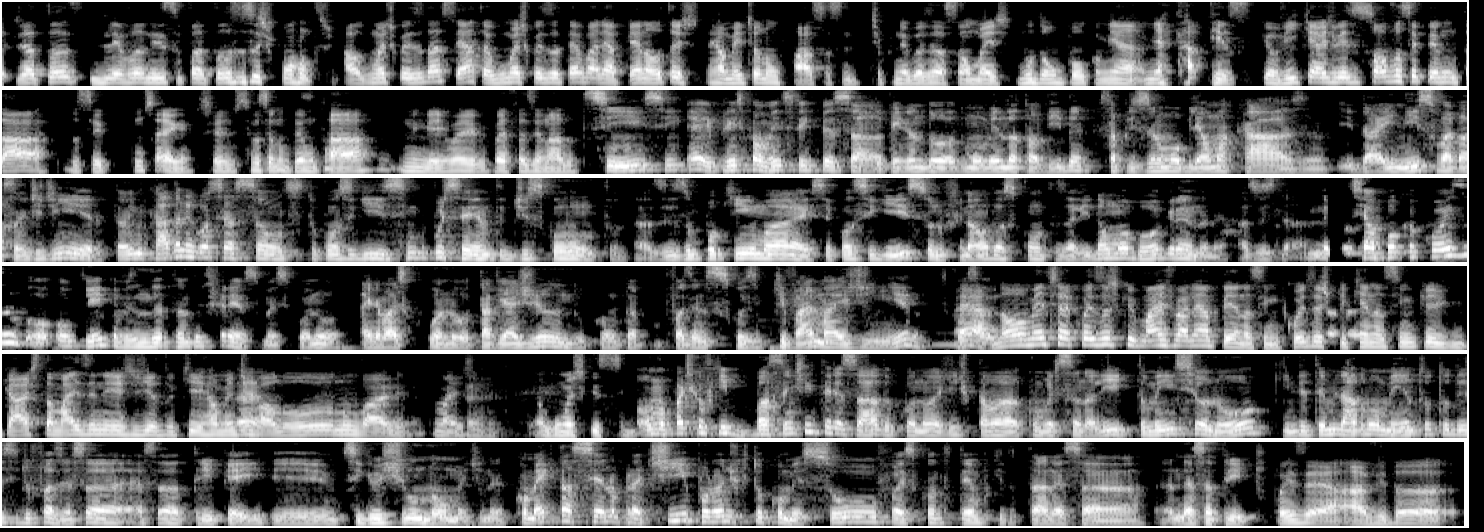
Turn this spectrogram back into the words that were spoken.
já tô levando isso para todos os pontos. Algumas coisas dá certo, algumas coisas até vale a pena, outras realmente eu não faço, assim, tipo negociação, mas mudou um pouco a minha, minha cabeça. Eu vi que às vezes só você perguntar você consegue. Se, se você não perguntar, ninguém vai, vai fazer nada. Sim, sim. É, e principalmente você tem que pensar, dependendo do, do momento da tua vida, você tá precisando mobiliar uma casa. E daí nisso vai bastante dinheiro. Então, em cada negociação, se tu conseguir 5% de desconto, às vezes um pouquinho mais, você conseguir isso, no final das contas ali, dá uma boa grana, né? Às vezes negociar pouca coisa, ok, talvez não dê tanta diferença, mas quando, ainda mais quando tá viajando, quando tá fazendo essas coisas que vai mais dinheiro. É, normalmente é coisas que mais valem a pena, assim, coisas pequenas assim que gasta mais energia do que realmente é. valor, não vale. Mas. É. Algumas que sim. Uma parte que eu fiquei bastante interessado quando a gente tava conversando ali, tu mencionou que em determinado momento tu decidiu fazer essa, essa trip aí e seguir o estilo nômade, né? Como é que tá sendo para ti? Por onde que tu começou? Faz quanto tempo que tu tá nessa, nessa trip? Pois é, a vida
